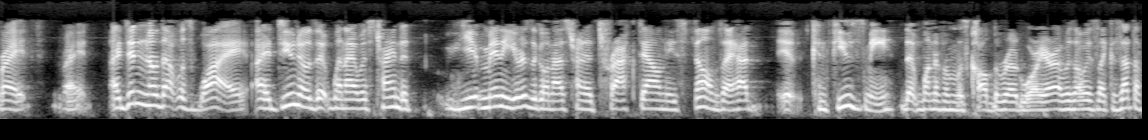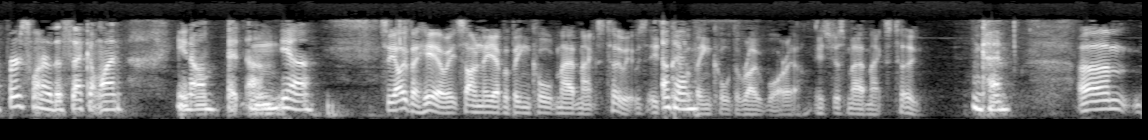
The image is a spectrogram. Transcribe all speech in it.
Right, right. I didn't know that was why. I do know that when I was trying to many years ago, when I was trying to track down these films, I had it confused me that one of them was called The Road Warrior. I was always like, is that the first one or the second one? You know, it, um, yeah. See, over here, it's only ever been called Mad Max 2. It was, it's Okay. never been called The Road Warrior. It's just Mad Max 2. Okay. Um,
